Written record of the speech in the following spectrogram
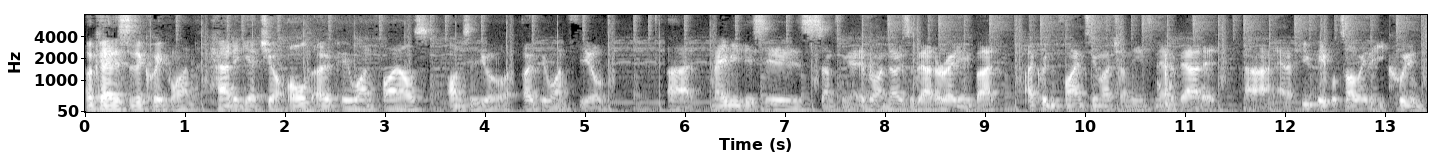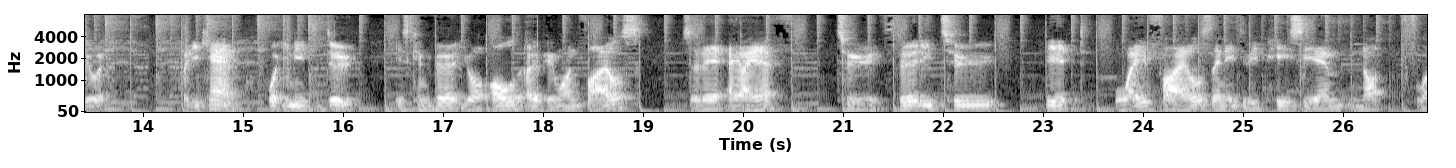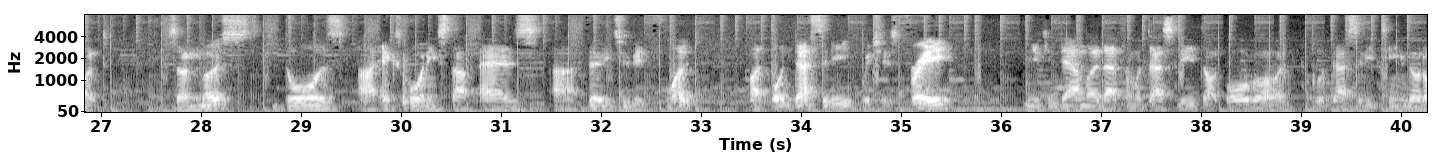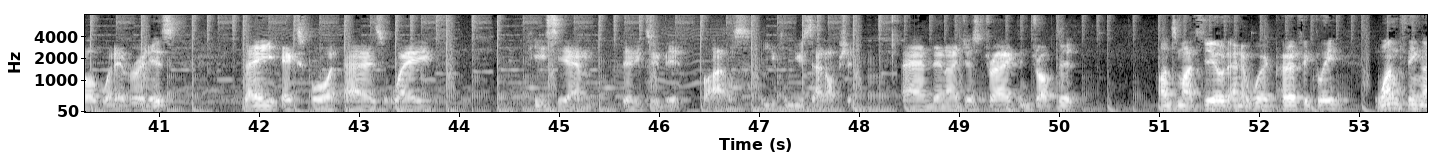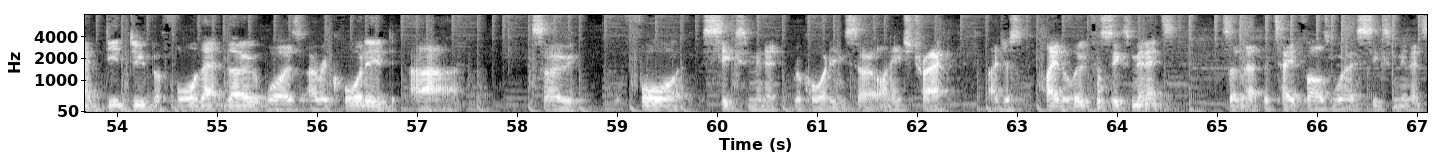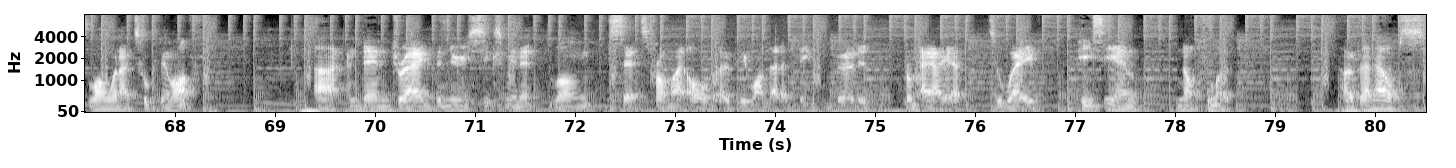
Okay, this is a quick one. How to get your old OP1 files onto your OP1 field. Uh, maybe this is something that everyone knows about already, but I couldn't find too much on the internet about it. Uh, and a few people told me that you couldn't do it, but you can. What you need to do is convert your old OP1 files, so they're AIF, to 32-bit WAV files. They need to be PCM, not float. So most DAWs are exporting stuff as 32-bit uh, float, but Audacity, which is free, you can download that from audacity.org or audacityteam.org, whatever it is. They export as WAV PCM 32-bit files. You can use that option. And then I just dragged and dropped it onto my field and it worked perfectly. One thing I did do before that though was I recorded, uh, so four six minute recordings. So on each track, I just played a loop for six minutes so that the tape files were six minutes long when I took them off. Uh, and then dragged the new six minute long sets from my old OP1 that had been converted from AIF to WAV, PCM, not float. Hope that helps.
